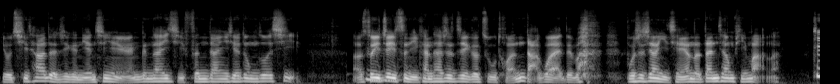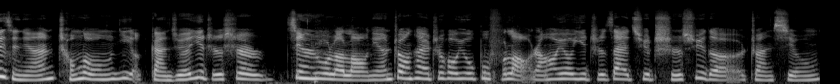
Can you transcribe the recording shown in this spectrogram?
有其他的这个年轻演员跟他一起分担一些动作戏。啊、所以这一次你看他是这个组团打怪，对吧？不是像以前一样的单枪匹马了。这几年成龙一感觉一直是进入了老年状态之后又不服老，然后又一直在去持续的转型，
